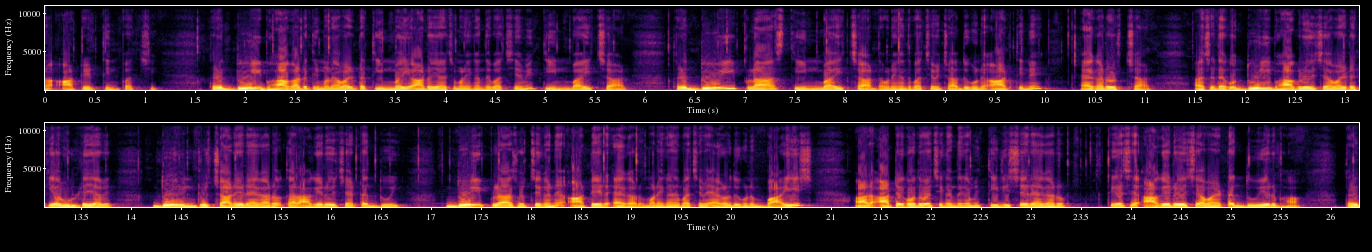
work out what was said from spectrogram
না আটের তিন পাচ্ছি। তাহলে দুই ভাগ আটের তিন মানে আবার এটা তিন বাই আট হয়ে যাচ্ছে মানে এখান থেকে পাচ্ছি আমি তিন বাই চার। তাহলে দুই প্লাস তিন বাই চার, তার মানে এখান পাচ্ছি আমি চার দুগুণে আট তিনে এগারোর চার। আচ্ছা দেখো দুই ভাগ রয়েছে, আবার এটা কি আর উল্টে যাবে? দুই ইন্টু চারের এগারো, তার আগে রয়েছে একটা দুই। দুই প্লাস হচ্ছে এখানে আটের এগারো মানে এখানে পাচ্ছি আমি এগারো দুগুণে বাইশ, আর আটে কত পাচ্ছি এখান থেকে আমি তিরিশের এগারো। ঠিক আছে, আগে রয়েছে আবার একটা দুইয়ের ভাগ। তাহলে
